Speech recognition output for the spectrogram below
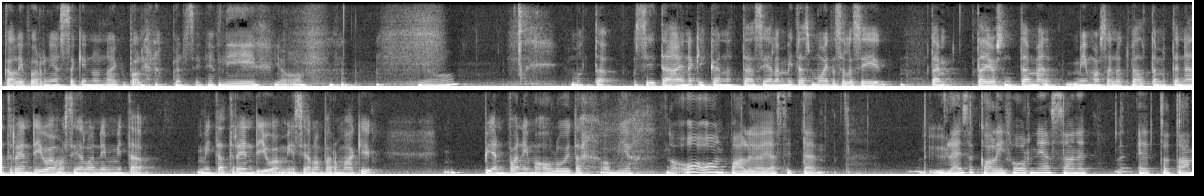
Kaliforniassakin on aika paljon appelsiineja. Niin, joo. joo. Mutta sitä ainakin kannattaa siellä. Mitäs muita sellaisia, tai, tai jos nyt tämä Mimosa nyt välttämättä nämä trendijuoma siellä on, niin mitä, mitä trendijuomia siellä on varmaankin pienpanimo-oluita omia? No on paljon ja sitten yleensä Kaliforniassa on, että et, tota,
